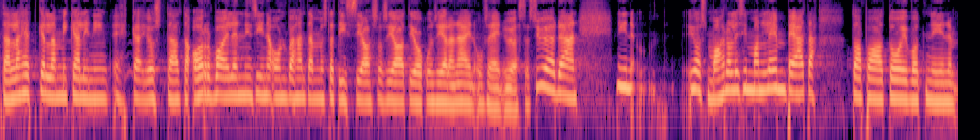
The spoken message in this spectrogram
Tällä hetkellä, mikäli niin ehkä jos täältä arvailen, niin siinä on vähän tämmöistä tissiassosiaatioa, kun siellä näin usein yössä syödään, niin jos mahdollisimman lempeätä tapaa toivot, niin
